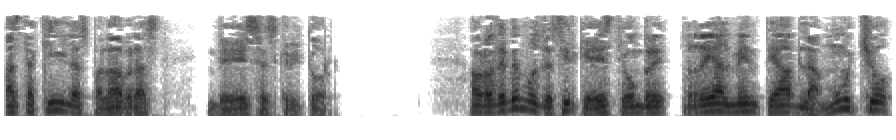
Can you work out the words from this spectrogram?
Hasta aquí las palabras de ese escritor. Ahora debemos decir que este hombre realmente habla mucho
